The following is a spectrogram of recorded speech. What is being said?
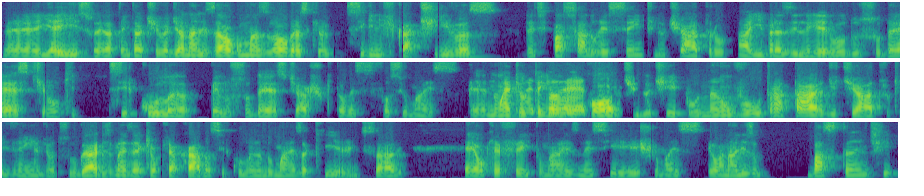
É, e é isso, é a tentativa de analisar algumas obras que, significativas desse passado recente do teatro aí brasileiro ou do Sudeste, ou que circula pelo Sudeste, acho que talvez fosse o mais. É, não é que eu mais tenha correto. um recorte do tipo, não vou tratar de teatro que venha de outros lugares, mas é que é o que acaba circulando mais aqui, a gente sabe, é o que é feito mais nesse eixo, mas eu analiso bastante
